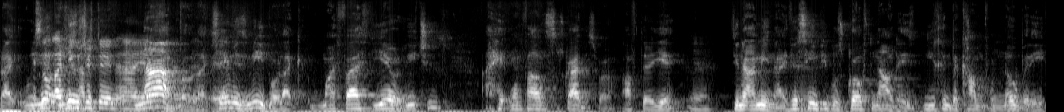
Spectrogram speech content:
Like we It's not like he was just doing, uh, nah, bro. Like same as me, bro. Like my first year of YouTube, I hit 1,000 subscribers, bro. After a year. Yeah. Do you know what I mean? Like if you're seeing people's growth nowadays, you can become from nobody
